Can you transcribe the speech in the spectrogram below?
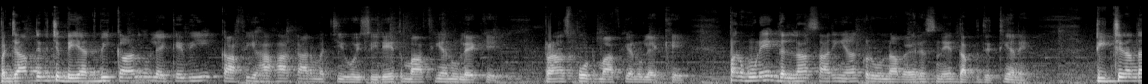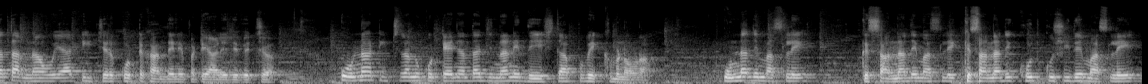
ਪੰਜਾਬ ਦੇ ਵਿੱਚ ਬੇਅਦਬੀ ਕਾਂਡ ਨੂੰ ਲੈ ਕੇ ਵੀ ਕਾਫੀ ਹਾਹਾਕਾਰ ਮੱਚੀ ਹੋਈ ਸੀ, ਰੇਤ ਮਾਫੀਆ ਨੂੰ ਲੈ ਕੇ ਟਰਾਂਸਪੋਰਟ ਮਾਫੀਆ ਨੂੰ ਲੈ ਕੇ। ਪਰ ਹੁਣ ਇਹ ਗੱਲਾਂ ਸਾਰੀਆਂ ਕਰੋਨਾ ਵਾਇਰਸ ਨੇ ਦੱਬ ਦਿੱਤੀਆਂ ਨੇ। ਟੀਚਰਾਂ ਦਾ ਧਰਨਾ ਹੋਇਆ, ਟੀਚਰ ਕੁੱਟ ਖਾਂਦੇ ਨੇ ਪਟਿਆਲੇ ਦੇ ਵਿੱਚ। ਉਹਨਾਂ ਟੀਚਰਾਂ ਨੂੰ ਕੁੱਟਿਆ ਜਾਂਦਾ ਜਿਨ੍ਹਾਂ ਨੇ ਦੇਸ਼ ਦਾ ਭਵਿੱਖ ਬਣਾਉਣਾ। ਉਹਨਾਂ ਦੇ ਮਸਲੇ, ਕਿਸਾਨਾਂ ਦੇ ਮਸਲੇ, ਕਿਸਾਨਾਂ ਦੀ ਖੁਦਕੁਸ਼ੀ ਦੇ ਮਸਲੇ,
